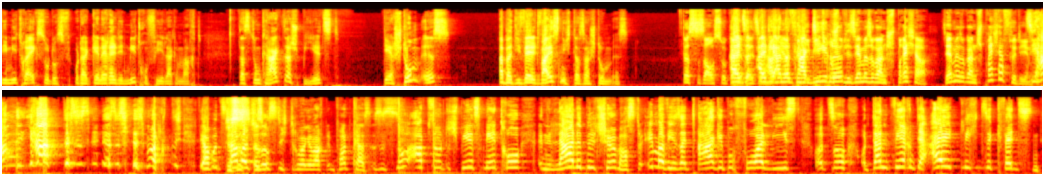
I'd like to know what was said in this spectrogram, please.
den Metro Exodus oder generell den Metro-Fehler gemacht, dass du einen Charakter spielst, der stumm ist, aber die Welt weiß nicht, dass er stumm ist. Das ist auch so geil. Also, all die haben anderen für Charaktere- Metro-Spiele, sie haben ja sogar einen Sprecher. Sie haben ja sogar einen Sprecher für den. Sie haben, ja, das ist, das macht nicht, wir haben uns Das damals ist- also- schon lustig drüber gemacht im Podcast. Es ist so absurd, du spielst Metro, in den Ladebildschirm hast du immer, wie er sein Tagebuch vorliest und so, und dann während der eigentlichen Sequenzen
